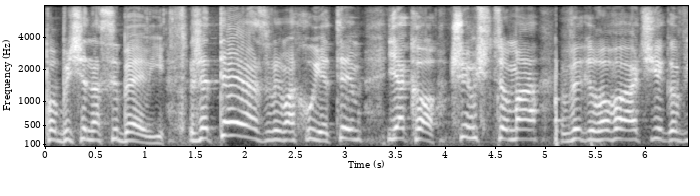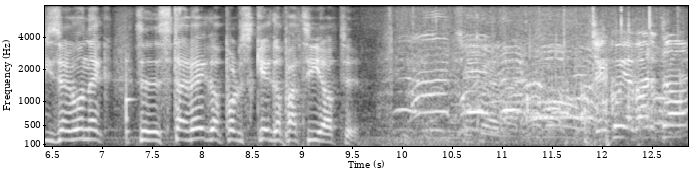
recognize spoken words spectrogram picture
pobycie na Syberii, że teraz wymachuje tym jako czymś, co ma wywołać jego wizerunek y, starego polskiego patrioty. Dziękuję bardzo.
